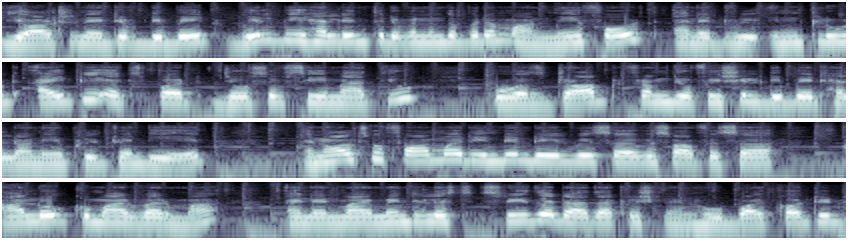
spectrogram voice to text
The alternative debate will be held in Thiruvananthapuram on May 4th and it will include IT expert Joseph C. Mathew, who was dropped from the official debate held on April 28th, and also former Indian Railway Service officer Alok Kumar Verma and environmentalist Sridhar Radhakrishnan, who boycotted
